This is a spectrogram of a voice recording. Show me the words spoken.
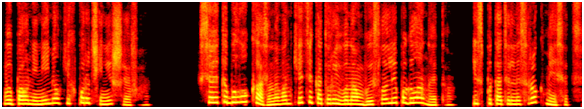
выполнение мелких поручений шефа. Все это было указано в анкете, которую вы нам выслали по Галанету. Испытательный срок — месяц.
